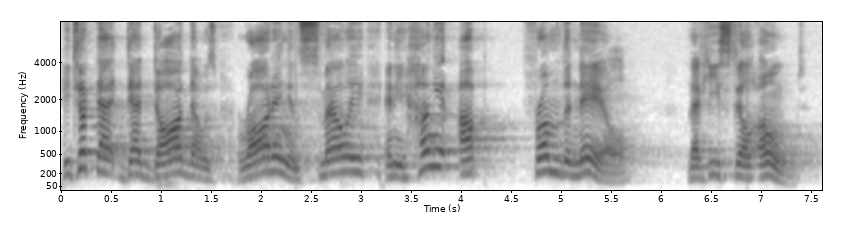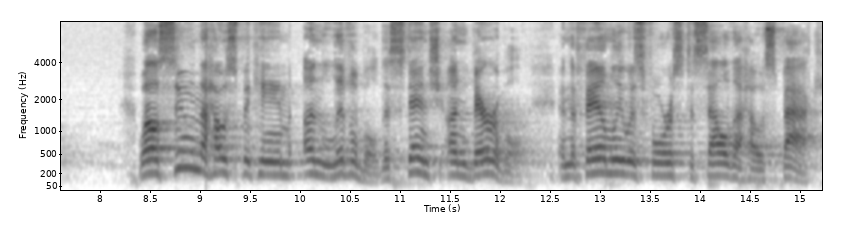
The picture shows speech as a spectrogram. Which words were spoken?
He took that dead dog that was rotting and smelly, and he hung it up from the nail that he still owned. Well, soon the house became unlivable, the stench unbearable, and the family was forced to sell the house back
